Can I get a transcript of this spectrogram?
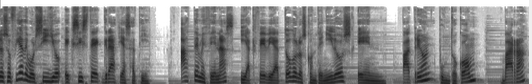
Filosofía de Bolsillo existe gracias a ti. Hazte mecenas y accede a todos los contenidos en patreon.com barra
